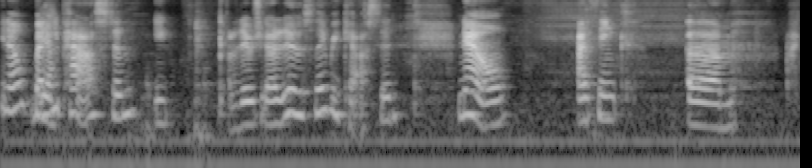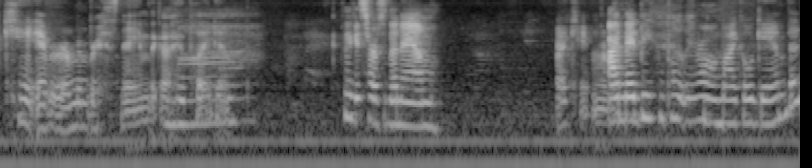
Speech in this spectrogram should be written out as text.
You know, but Yeah. he passed and you got to do what you got to do, so they recasted. Now, I think um I can't ever remember his name, the guy who played him. I think it starts with an M. I can't remember. I may be completely wrong. Michael Gambon?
